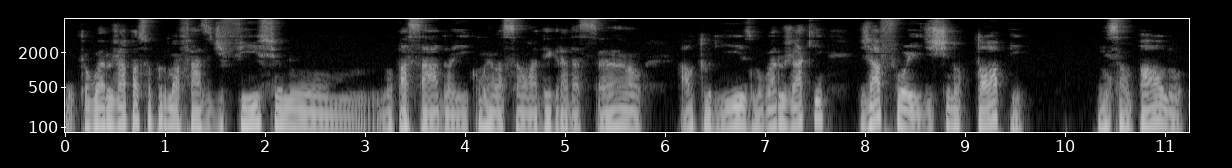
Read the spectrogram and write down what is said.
Então, o Guarujá passou por uma fase difícil no, no passado aí, com relação à degradação, ao turismo. O Guarujá, que já foi destino top em São Paulo,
